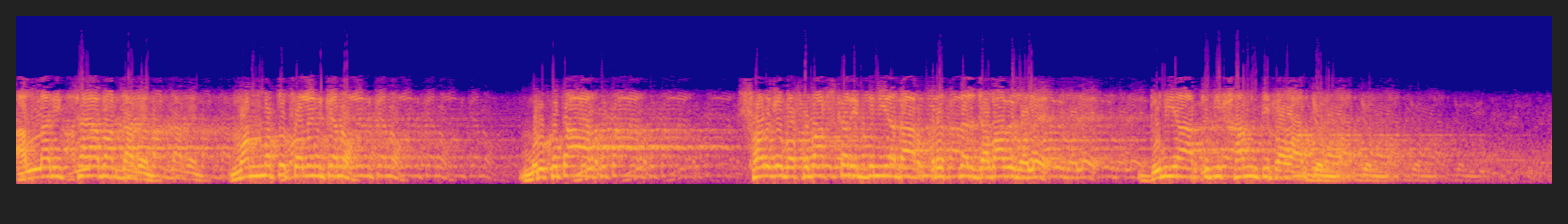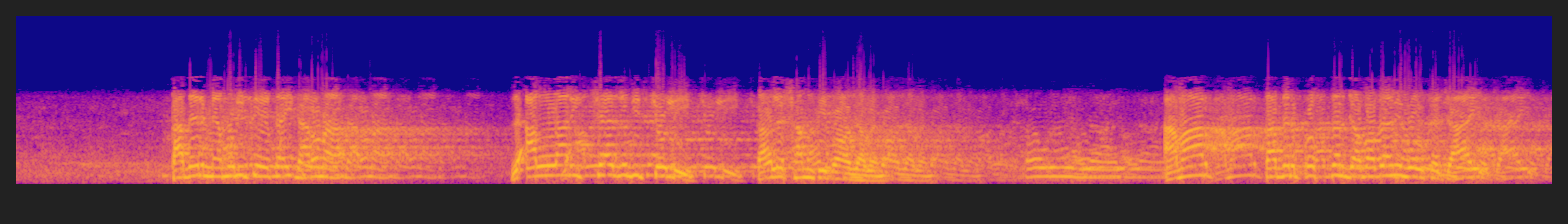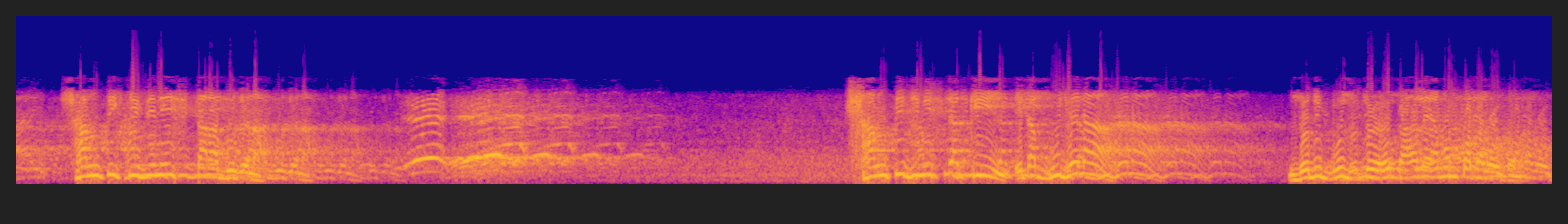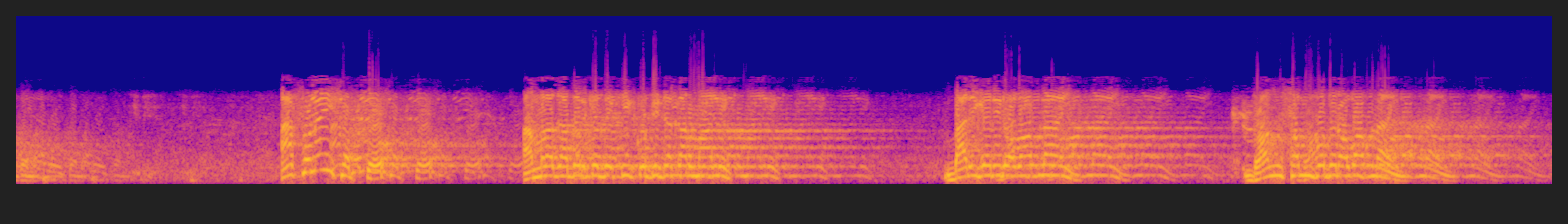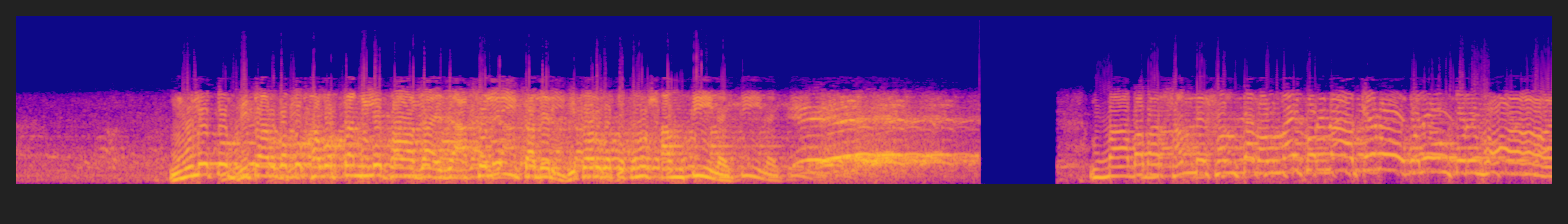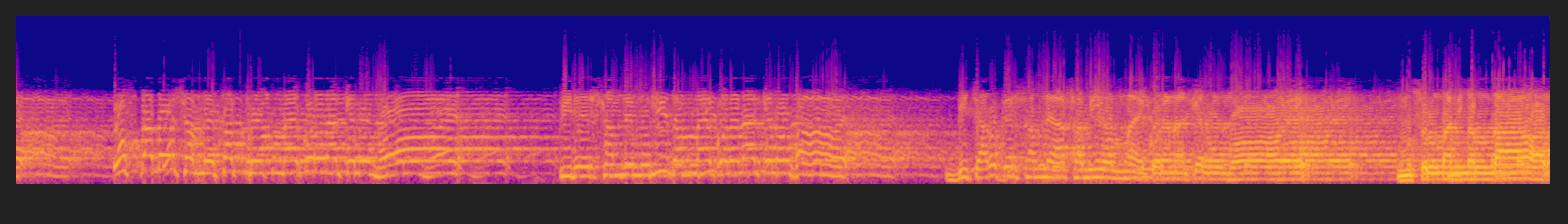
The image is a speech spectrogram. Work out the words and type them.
আল্লাহর ইচ্ছায় আবার যাবেন। মন মতো চলেন কেন? মূর্খতা স্বর্গে বসবাসকারী দুনিয়াদার প্রশ্নের জবাবে বলে দুনিয়ার কিছু শান্তি পাওয়ার জন্য। তাদের মেমোরিতে এটাই ধারণা যে আল্লাহর ইচ্ছায় যদি চলি, তাহলে শান্তি পাওয়া যাবে না। আমার, তাদের প্রশ্নের জবাবে আমি বলতে চাই, শান্তি কি জিনিস তারা বুঝে না। শান্তি জিনিসটা কি, এটা বুঝে না। যদি বুঝতো, তাহলে এমন কথা বলতো না। আসলেই সত্য, আমরা যাদেরকে দেখি কোটি টাকার মালিক মালিক বাড়ি গাড়ির অভাব নাই। ধন সম্পদের অভাব নাই। মূলত বিতর্গত খবরটা নিলে পাওয়া যায় যে আসলেই তাদের বিতর্গত কোনো শান্তি নাই। মা বাবার সামনে সন্তান অন্যায় করে না কেন বলে অন্তরে ভয়? ওস্তাদের সামনে ছাত্র অন্যায় করে না কেন ভয়? পীরের সামনে মুরিদ অন্যায় করে না কেন ভয়? বিচারকের সামনে আসামি অন্যায় করে না কেন ভয়? মুসলমান ইমানদার।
